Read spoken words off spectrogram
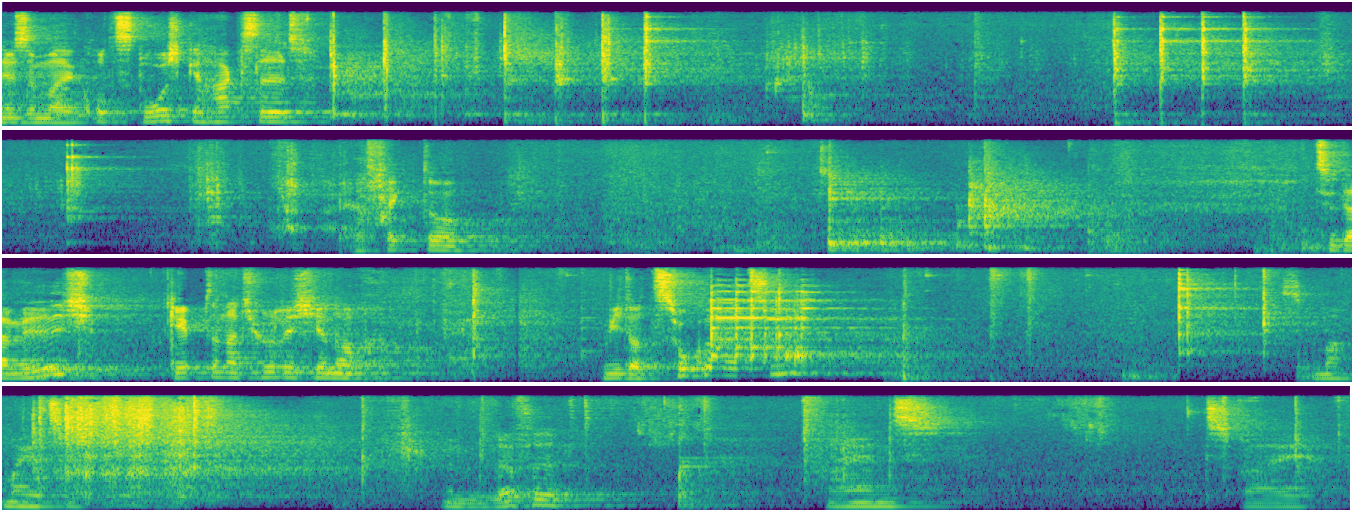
Die Walnüsse mal kurz durchgehackselt. Perfekto. Zu der Milch gebt ihr natürlich hier noch wieder Zucker dazu. So machen wir jetzt einen Löffel. Eins, zwei, drei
